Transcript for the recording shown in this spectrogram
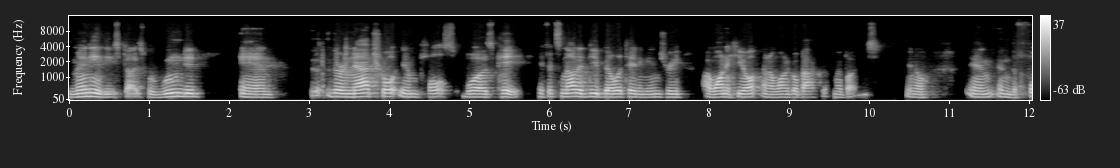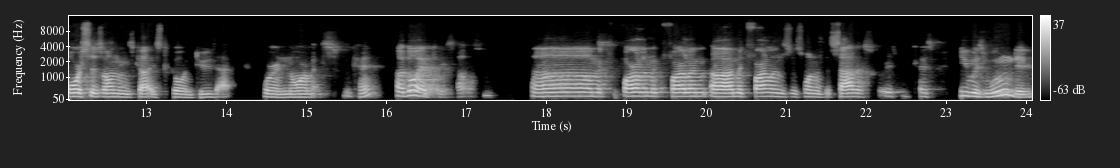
Many of these guys were wounded and their natural impulse was, hey, if it's not a debilitating injury, I want to heal and I want to go back with my buddies, you know and, and the forces on these guys to go and do that were enormous. Okay, I'll go ahead, please, Allison. Uh, McFarland, McFarland, uh, McFarland's was one of the saddest stories because he was wounded.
